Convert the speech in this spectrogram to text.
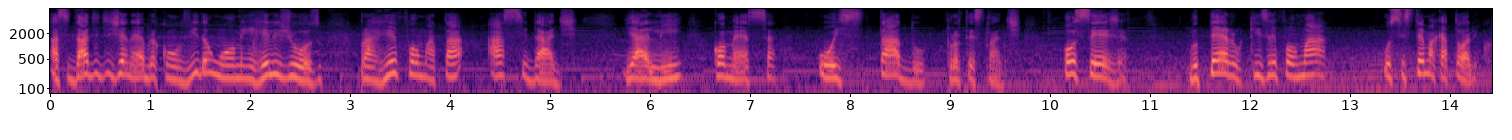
A cidade de Genebra convida um homem religioso para reformatar a cidade. E ali começa o Estado protestante. Ou seja, Lutero quis reformar o sistema católico.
